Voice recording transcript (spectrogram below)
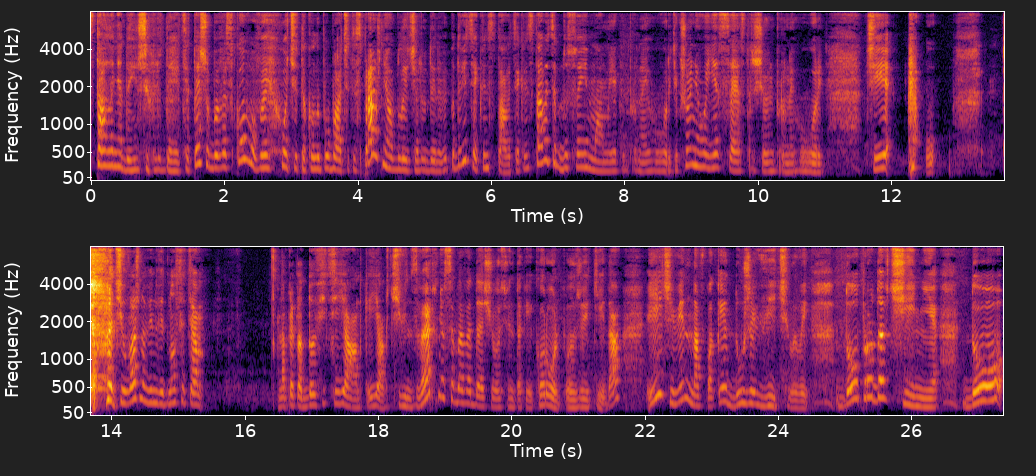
Ставлення до інших людей. Це теж обов'язково. Ви хочете, коли побачите справжнє обличчя людини, ви подивіться, як він ставиться. Як він ставиться до своєї мами, як він про неї говорить. Якщо у нього є сестри, що він про них говорить, чи, чи уважно він відноситься, наприклад, до офіціянки, як? Чи він зверхньо себе веде, що ось він такий король по житті, да? і чи він навпаки дуже ввічливий. До продавчині, до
